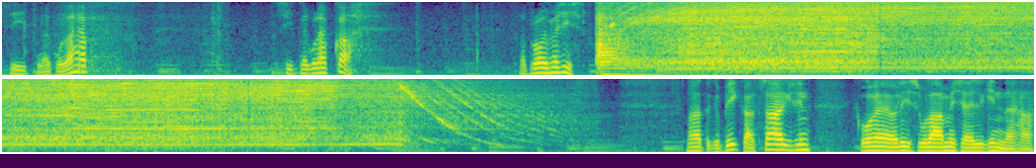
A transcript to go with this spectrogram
siit nagu läheb. siit nagu läheb ka. proovime siis. Natuke pikalt saagisin, kohe oli sulamisjälgi näha.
